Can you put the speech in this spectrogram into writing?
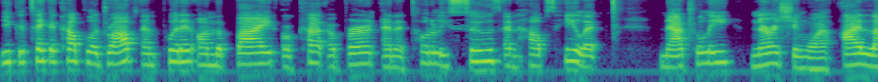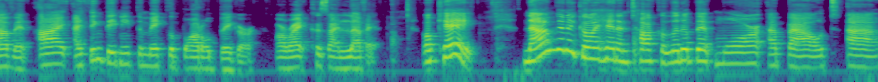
you could take a couple of drops and put it on the bite or cut or burn, and it totally soothes and helps heal it. Naturally nourishing oil. I love it. I, I think they need to make the bottle bigger, all right, because I love it. Okay, now I'm going to go ahead and talk a little bit more about uh,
